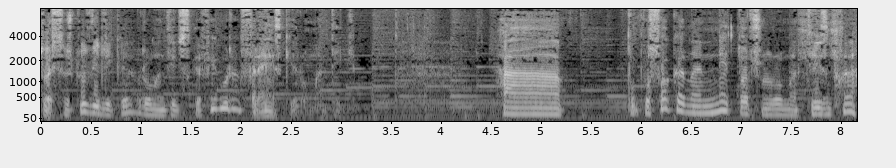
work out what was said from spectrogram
той също велика романтическа фигура, френски романтик. А, по посока на не точно романтизма,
